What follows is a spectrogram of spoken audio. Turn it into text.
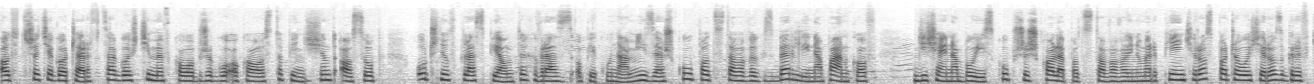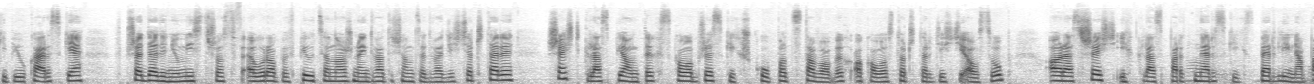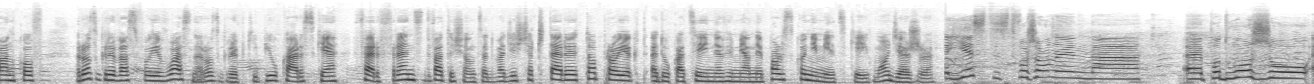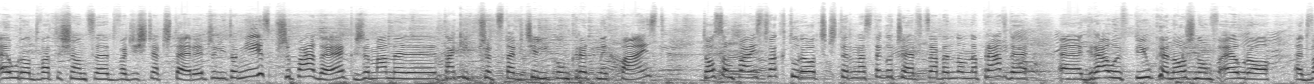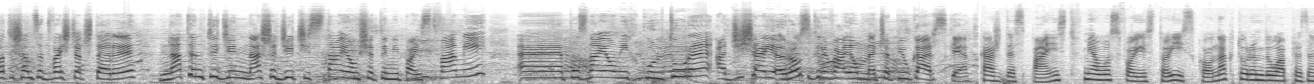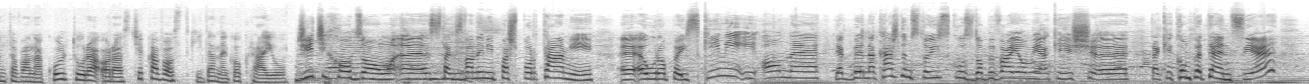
Od 3 czerwca gościmy w Kołobrzegu około 150 osób, uczniów klas piątych wraz z opiekunami ze szkół podstawowych z Berlina Pankow. Dzisiaj na boisku przy szkole podstawowej nr 5 rozpoczęły się rozgrywki piłkarskie. W przededniu Mistrzostw Europy w piłce nożnej 2024 sześć klas piątych z kołobrzeskich szkół podstawowych około 140 osób oraz sześć ich klas partnerskich z Berlina Pankow rozgrywa swoje własne rozgrywki piłkarskie. Fair Friends 2024 to projekt edukacyjny wymiany polsko-niemieckiej młodzieży. Jest stworzony na podłożu Euro 2024, czyli to nie jest przypadek, że mamy takich przedstawicieli konkretnych państw. To są państwa, które od 14 czerwca będą naprawdę e, grały w piłkę nożną w Euro 2024. Na ten tydzień nasze dzieci stają się tymi państwami, e, poznają ich kulturę, a dzisiaj rozgrywają mecze piłkarskie. Każde z państw miało swoje stoisko, na którym była prezentowana kultura oraz ciekawostki danego kraju. Dzieci chodzą e, z tak zwanymi paszportami e, europejskimi i one jakby na każdym stoisku zdobywają jakieś e, takie kompetencje.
